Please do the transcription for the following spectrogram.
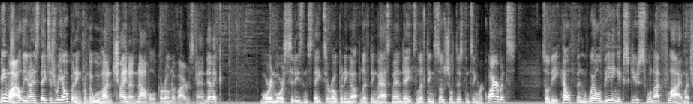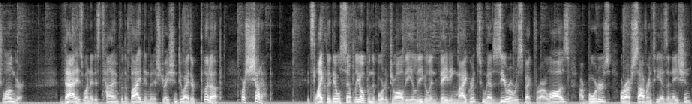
Meanwhile, the United States is reopening from the Wuhan, China novel coronavirus pandemic. More and more cities and states are opening up, lifting mask mandates, lifting social distancing requirements, so the health and well being excuse will not fly much longer. That is when it is time for the Biden administration to either put up or shut up. It's likely they will simply open the border to all the illegal invading migrants who have zero respect for our laws, our borders, or our sovereignty as a nation.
